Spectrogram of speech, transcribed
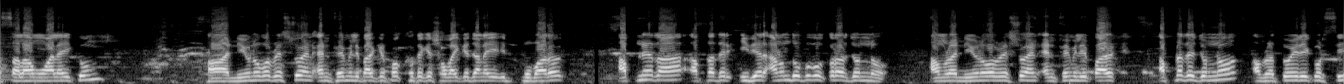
আসসালামু আলাইকুম। New Nawab restaurant and family পার্কের পক্ষ থেকে সবাইকে জানাই ঈদ মুবারক। আপনারা আপনাদের ঈদের আনন্দ উপভোগ করার জন্য আমরা new restaurant and family park আপনাদের জন্য আমরা তৈরি করছি।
